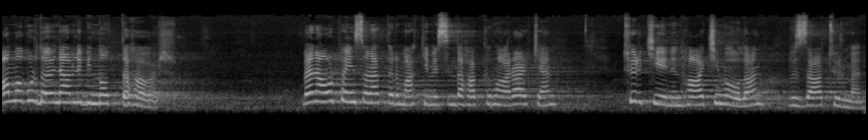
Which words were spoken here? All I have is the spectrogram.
Ama burada önemli bir not daha var. Ben Avrupa İnsan Hakları Mahkemesi'nde hakkımı ararken Türkiye'nin hakimi olan Rıza Türmen,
